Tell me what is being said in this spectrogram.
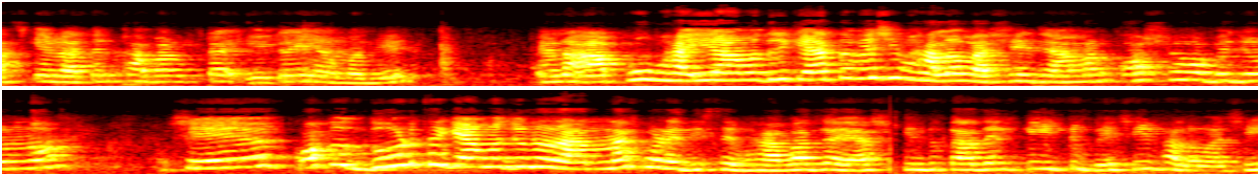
আজকে রাতের খাবারটা এটাই আমাদের। কেন আপু ভাইয়া আমাদেরকে এত বেশি ভালোবাসে যে আমার কষ্ট হবে জন্য সে কত দূর থেকে আমার জন্য রান্না করে দিছে ভাবা যায়। আস কিন্তু তাদেরকে একটু বেশি ভালোবাসি।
